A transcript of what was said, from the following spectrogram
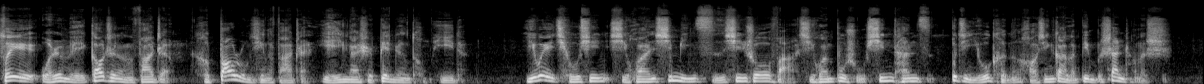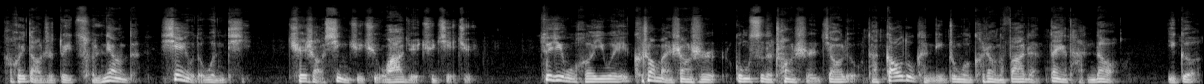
所以，我认为高质量的发展和包容性的发展也应该是辩证统一的。一位球星，喜欢新名词、新说法，喜欢部署新摊子，不仅有可能好心干了并不擅长的事，还会导致对存量的现有的问题缺少兴趣去挖掘、去解决。最近我和一位科创板上市公司的创始人交流，他高度肯定中国科创的发展，但也谈到一个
